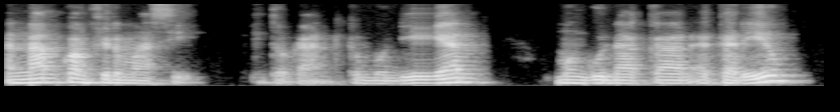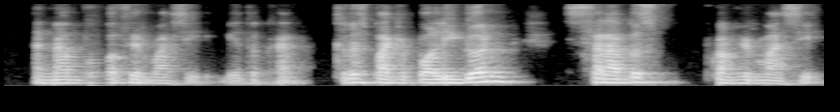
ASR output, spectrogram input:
enam konfirmasi gitu kan. Kemudian menggunakan Ethereum enam konfirmasi gitu kan. Terus pakai Polygon 100 konfirmasi.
